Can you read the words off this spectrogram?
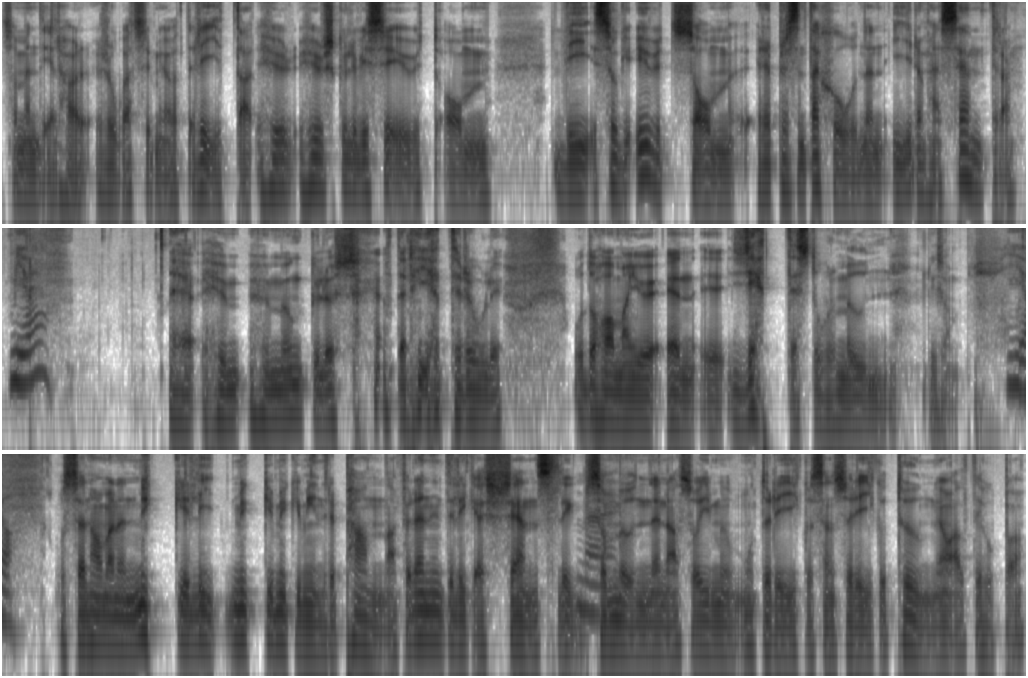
som en del har roat sig med att rita. Hur, hur skulle vi se ut om vi såg ut som representationen i de här centra? Ja. Eh, humunculus, den är jätterolig. Och då har man ju en eh, jättestor mun. Liksom. Ja. Och sen har man en mycket, mycket, mycket mindre panna, för den är inte lika känslig Nej. som munnen, alltså i motorik och sensorik och tunga och alltihopa.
